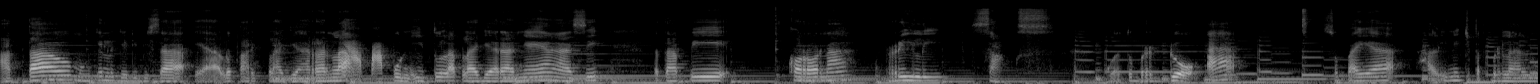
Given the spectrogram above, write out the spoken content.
Atau mungkin lo jadi bisa ya lo tarik pelajaran lah apa pun itulah pelajarannya ya gak sih? Tetapi corona really sucks. Gue tuh berdoa supaya hal ini cepat berlalu.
